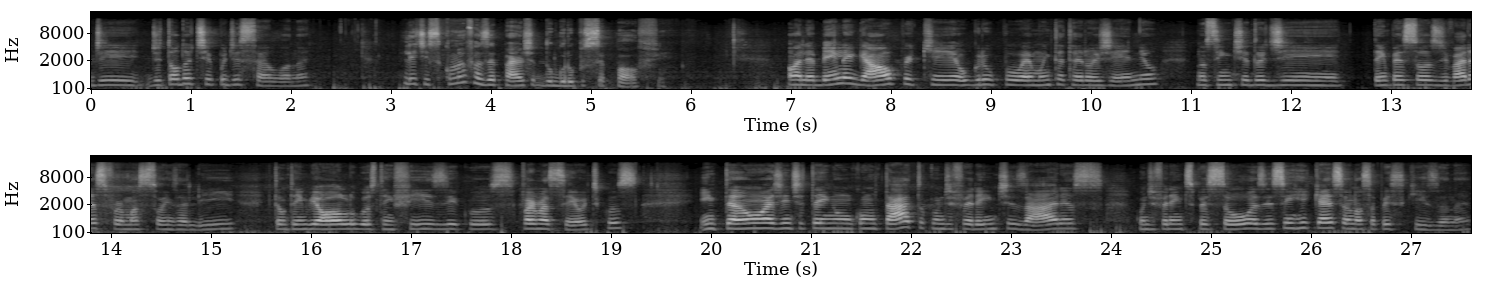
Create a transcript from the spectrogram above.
de, de todo tipo de célula, né? Letícia, como é fazer parte do grupo CEPOF? Olha, é bem legal porque o grupo é muito heterogêneo, no sentido de tem pessoas de várias formações ali, então tem biólogos, tem físicos, farmacêuticos. Então a gente tem um contato com diferentes áreas, com diferentes pessoas, isso enriquece a nossa pesquisa, né?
